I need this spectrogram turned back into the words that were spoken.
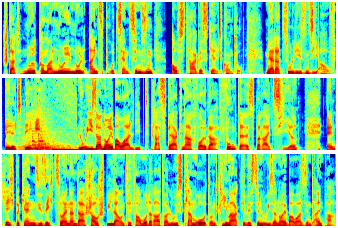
statt 0,001 Prozent Zinsen aufs Tagesgeldkonto. Mehr dazu lesen Sie auf Bild.de. Luisa Neubauer liebt Plasberg-Nachfolger. Funkte es bereits hier? Endlich bekennen sie sich zueinander. Schauspieler und TV-Moderator Luis Klamroth und Klimaaktivistin Luisa Neubauer sind ein Paar.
